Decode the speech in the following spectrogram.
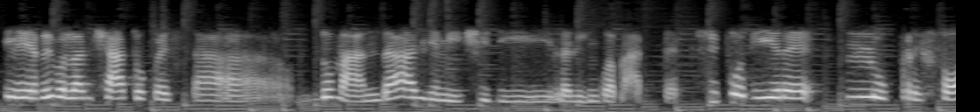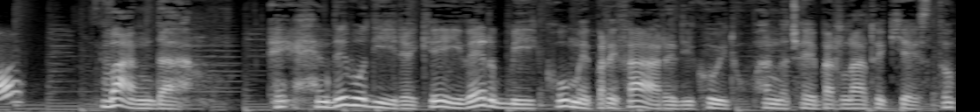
e avevo lanciato questa domanda agli amici di La Lingua Batte. Si può dire lo prefò? Wanda, eh, devo dire che i verbi come prefare, di cui tu Wanda ci hai parlato e chiesto,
